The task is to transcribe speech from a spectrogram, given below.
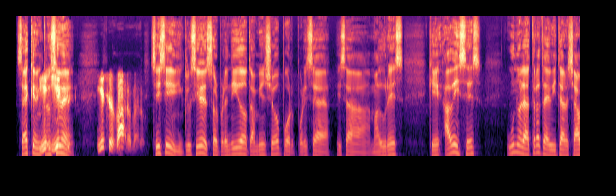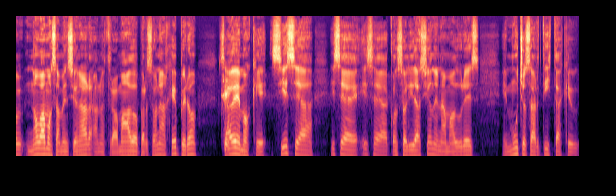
Sabes que y- y inclusive, y eso es bárbaro. sí, sí, inclusive sorprendido también yo por, por esa, esa madurez que a veces uno la trata de evitar, ya no vamos a mencionar a nuestro amado personaje, pero Sí. sabemos que si esa, esa, esa consolidación en la madurez en muchos artistas que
